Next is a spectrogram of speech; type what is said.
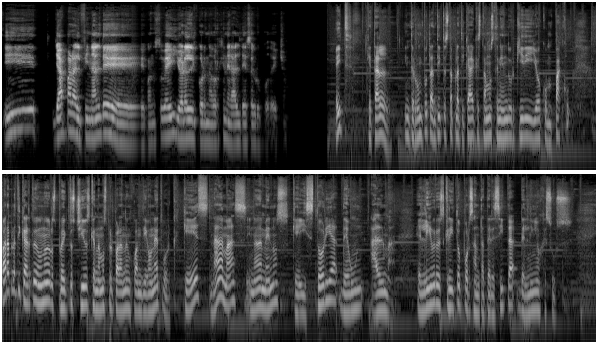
Y ya para el final de cuando estuve ahí, yo era el coordinador general de ese grupo, de hecho. Eight, ¿qué tal? Interrumpo tantito esta platicada que estamos teniendo Urquidi y yo con Paco para platicarte de uno de los proyectos chidos que andamos preparando en Juan Diego Network, que es nada más y nada menos que Historia de un alma, el libro escrito por Santa Teresita del Niño Jesús.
